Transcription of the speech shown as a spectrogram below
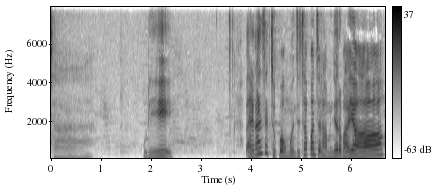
자, 우리 빨간색 축복 뭔지 첫 번째로 한번 열어봐요.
